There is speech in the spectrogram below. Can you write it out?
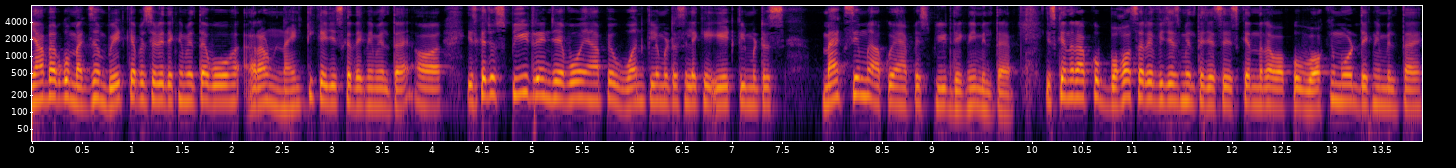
यहाँ पे आपको मैक्सिमम वेट कैपेसिटी देखने मिलता है, वो अराउंड नाइन्टी के का देखने मिलता है। और इसका जो स्पीड रेंज है वो यहाँ पे वन किलोमीटर से लेकर एट किलोमीटर मैक्सिमम आपको यहाँ पे स्पीड देखने मिलता है। इसके अंदर आपको बहुत सारे फीचर्स मिलते हैं, जैसे इसके अंदर आपको वॉकिंग मोड देखने मिलता है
